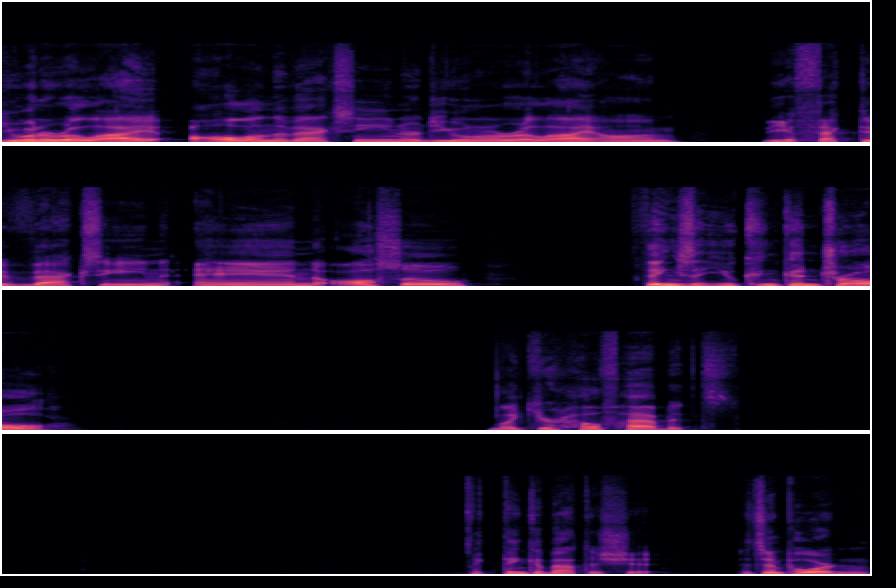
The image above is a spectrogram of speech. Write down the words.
Do you want to rely all on the vaccine or do you want to rely on the effective vaccine and also things that you can control, like your health habits? Like, think about this shit. It's important.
